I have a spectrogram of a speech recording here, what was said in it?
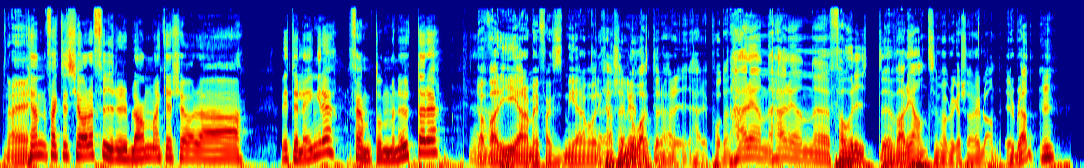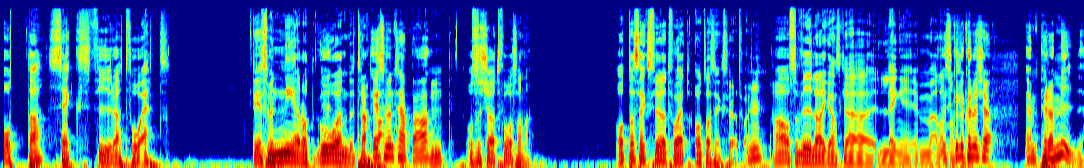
Nej. Man kan faktiskt köra fyror ibland, man kan köra lite längre, 15 minuter. Jag varierar mig faktiskt mer än vad det Jag kanske låter här i, här i podden. Här är en, här är en eh, favoritvariant som jag brukar köra ibland. Är du beredd? Mm. 8, 6, 4, 2, 1. Det är som en nedåtgående trappa. Det är som en trappa, ja. Mm. Och så kör två sådana. 8, 6, 4, 2, 1, 8, 6, 4, 2, 1. Mm. Ja, och så vila ganska länge emellan. Och skulle kunna köra en pyramid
